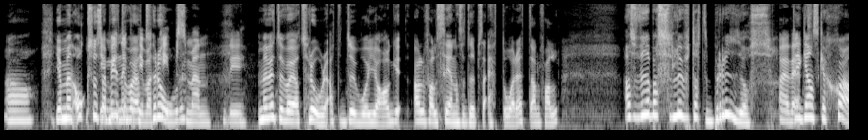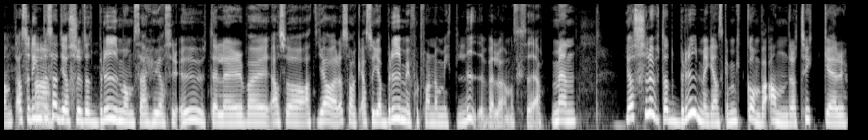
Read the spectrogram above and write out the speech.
Ja. ja men också så här, jag vet du vad inte jag tror? tips men det... Men vet du vad jag tror? Att du och jag, i alla fall senaste typ så här ett året i alla fall. Alltså vi har bara slutat bry oss. Ja, det är ganska skönt. Alltså, det är inte Ja. så att jag har slutat bry mig om så här hur jag ser ut eller vad, alltså, att göra saker. Alltså, jag bryr mig fortfarande om mitt liv eller vad man ska säga. Men jag har slutat bry mig ganska mycket om vad andra tycker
